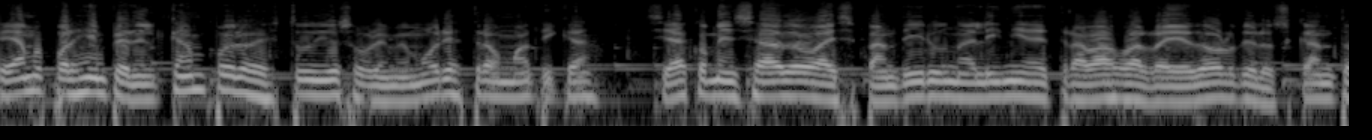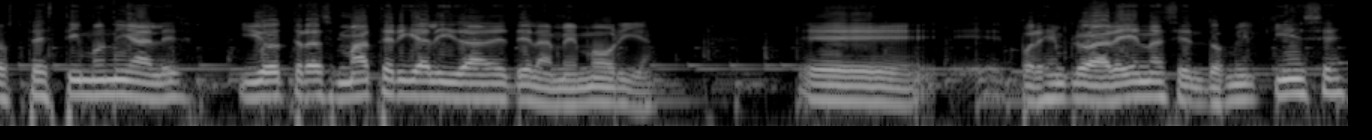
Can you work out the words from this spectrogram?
Veamos, por ejemplo, en el campo de los estudios sobre memorias traumáticas, se ha comenzado a expandir una línea de trabajo alrededor de los cantos testimoniales y otras materialidades de la memoria. Eh, eh, por ejemplo, Arenas en 2015.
